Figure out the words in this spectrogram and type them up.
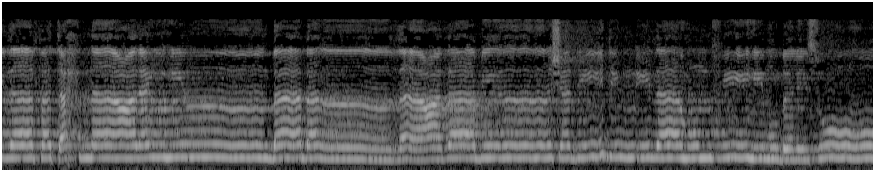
اذا فتحنا عليهم بابا ذا عذاب شديد اذا هم فيه مبلسون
